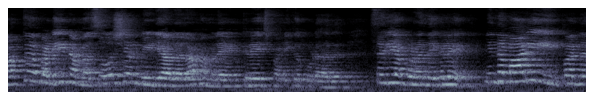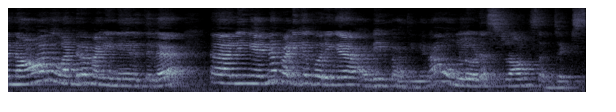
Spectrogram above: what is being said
மற்றபடி நம்ம சோஷியல் மீடியாலலாம் நம்மளை என்கரேஜ் பண்ணிக்க கூடாது. சரியா குழந்தைகளே? இந்த மாதிரி இப்ப இந்த நாலு ஒன்றரை மணி நேரத்துல நீங்கள் நீங்க என்ன படிக்க போறீங்க அப்படின்னு பாத்தீங்கன்னா உங்களோட ஸ்ட்ராங் சப்ஜெக்ட்ஸ்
